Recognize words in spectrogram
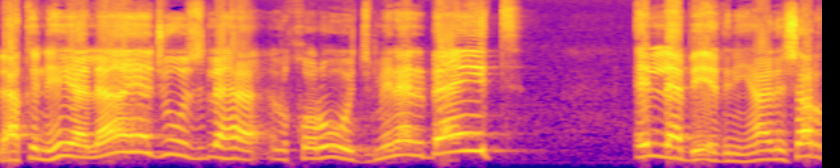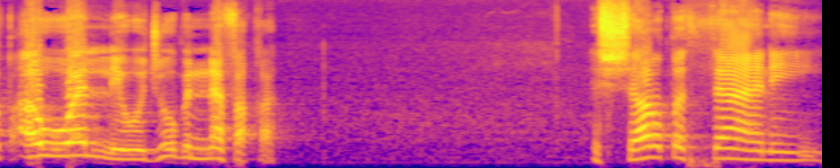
لكن هي لا يجوز لها الخروج من البيت إلا بإذنه. هذا شرط أول لوجوب النفقة. الشرط الثاني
